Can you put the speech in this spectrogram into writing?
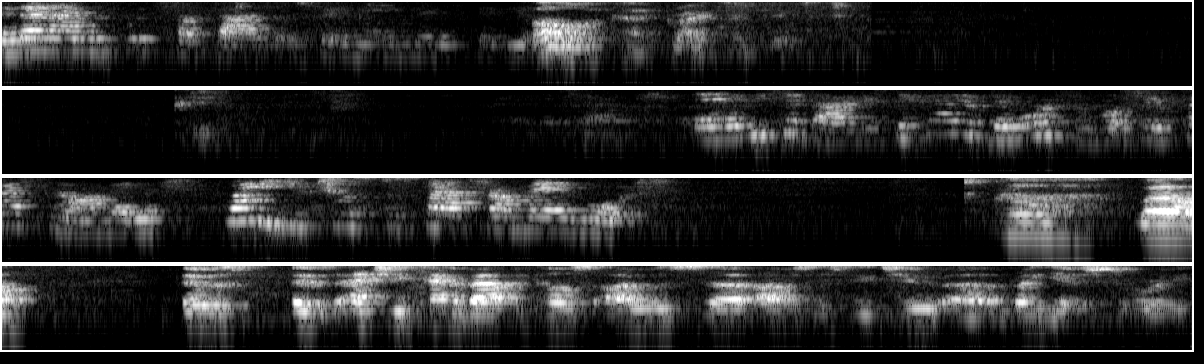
And then I will put subtitles in, in the video. Oh, okay, great, thank you. So, The Cry of the Wolf was your first novel. Why did you choose to start from a wolf? well, it was it was actually came about because I was uh, I was listening to a radio story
